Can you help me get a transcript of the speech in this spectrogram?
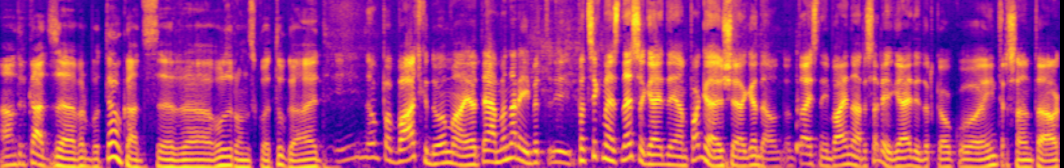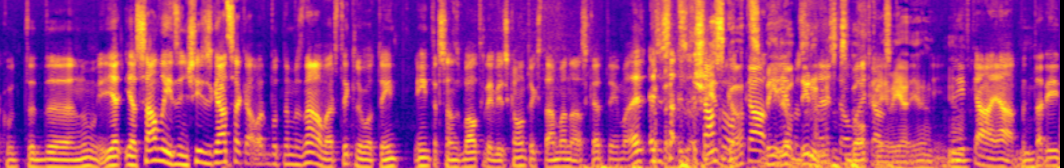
Andri, kāds, ā, varbūt tev kāds ir uzrunas, ko tu gaidi? Nu, pa Bāķu domājot, jā, man arī, bet pat cik mēs nesagaidījām pagājušajā gadā, un, un taisnībā Ainārs arī gaidīja tur kaut ko interesantāku, tad, nu, ja, ja salīdzina šīs gads, kā varbūt nemaz nav vairs tik ļoti in interesants Baltkrievijas kontekstā manā skatījumā. Es, es, es šis saprotu, kādu bija ļoti dinamisks Baltkrievijā, jā, jā. It kā jā, bet arī.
